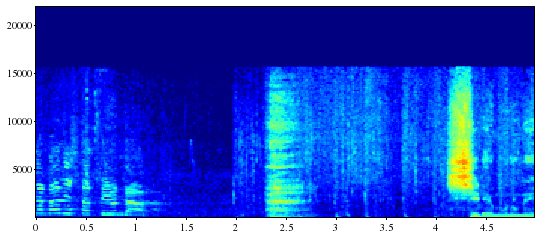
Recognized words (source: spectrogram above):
が何したって言うんだ。知れ者め。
